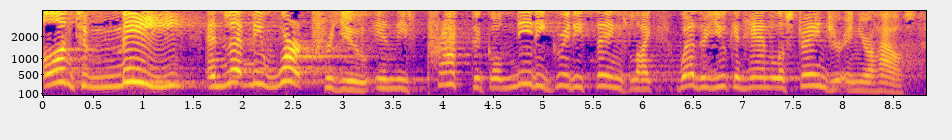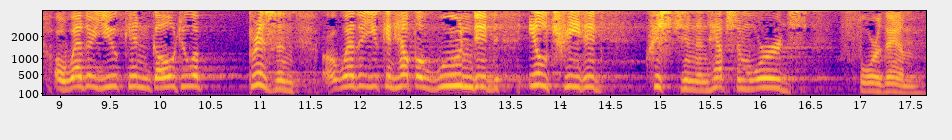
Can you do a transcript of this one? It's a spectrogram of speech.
onto me and let me work for you in these practical nitty gritty things like whether you can handle a stranger in your house or whether you can go to a prison or whether you can help a wounded, ill-treated Christian and have some words for them.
